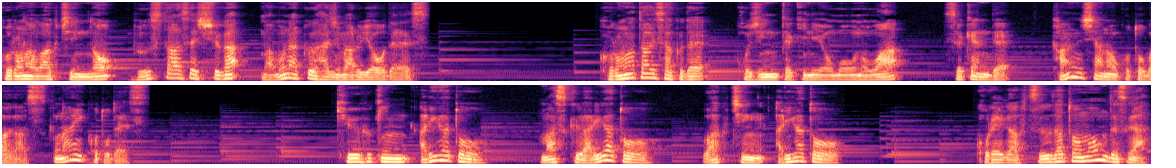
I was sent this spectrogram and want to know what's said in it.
コロナワクチンのブースター接種が間もなく始まるようです。コロナ対策で個人的に思うのは世間で感謝の言葉が少ないことです。給付金ありがとう。マスクありがとう。ワクチンありがとう。これが普通だと思うんですが、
